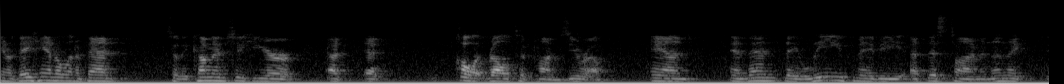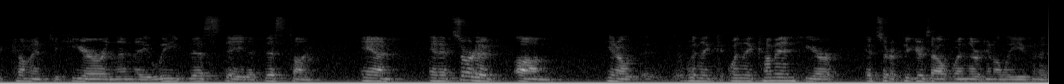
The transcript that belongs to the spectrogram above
You know, they handle an event, so they come into here at at call it relative time zero, and and then they leave maybe at this time, and then they come into here, and then they leave this state at this time, and and it's sort of um, you know when they when they come in here, it sort of figures out when they're going to leave, and it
